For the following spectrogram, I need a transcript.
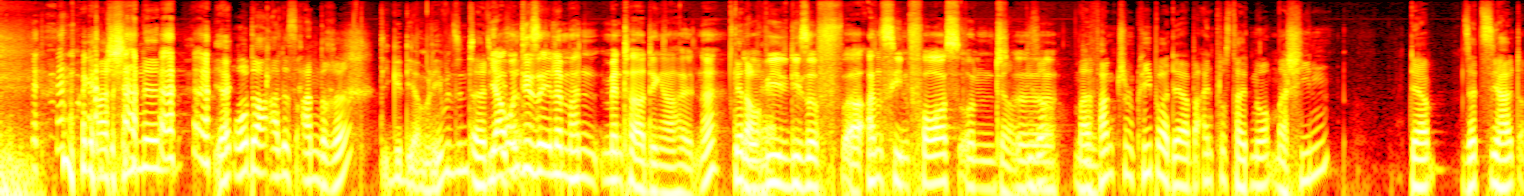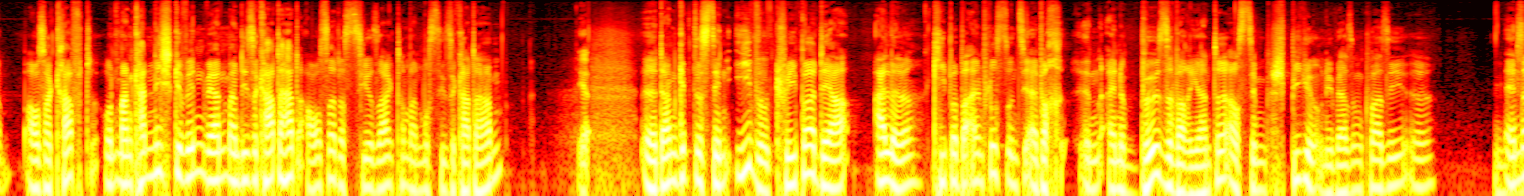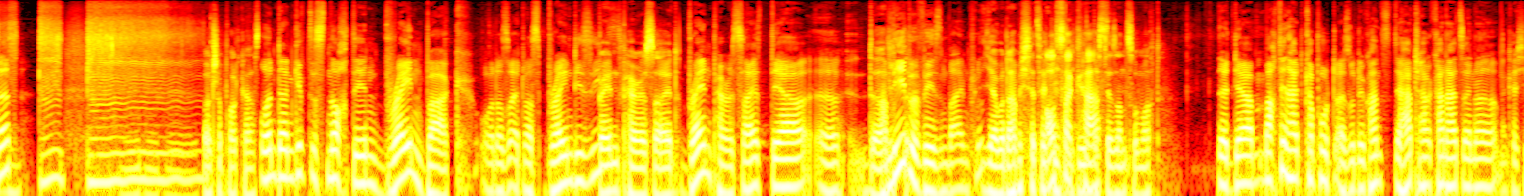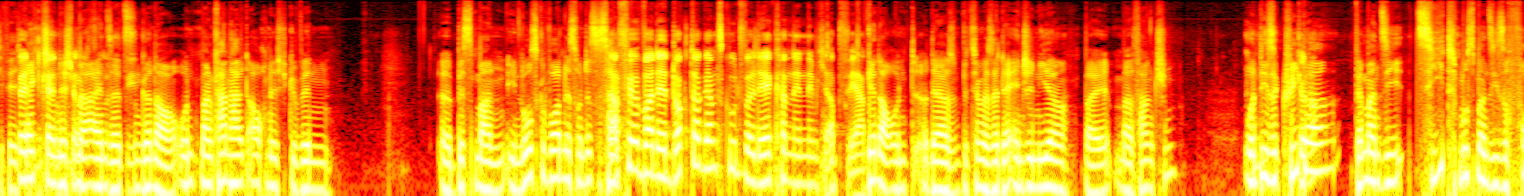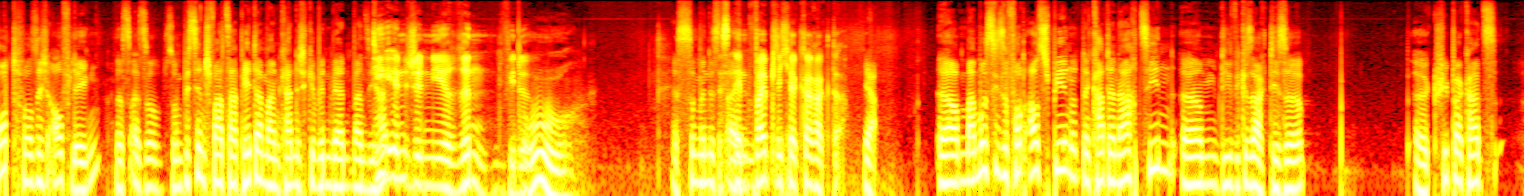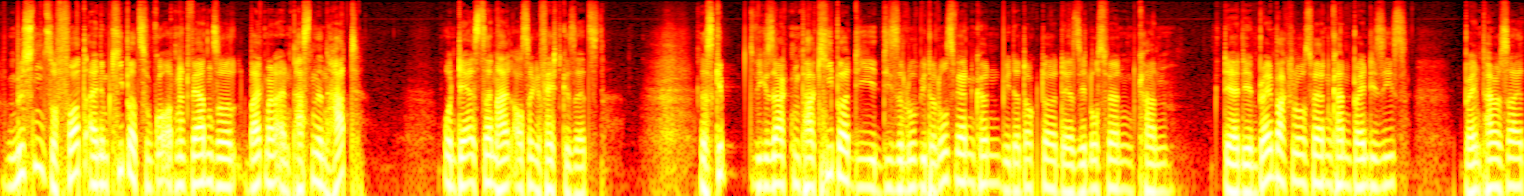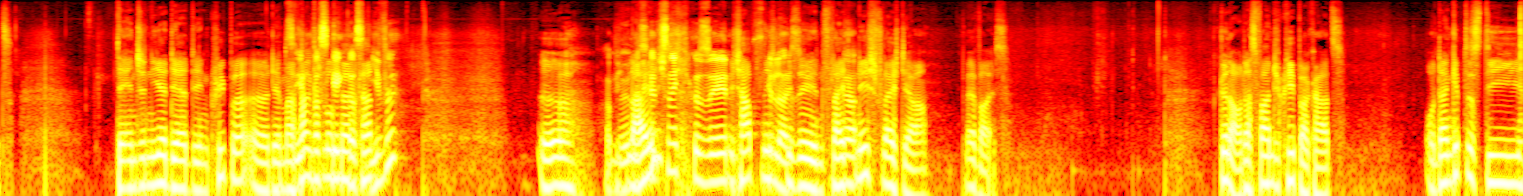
Maschinen Ja. oder alles andere. Dinge, die am Leben sind? Äh, Ja, diese- und diese Elementar-Dinger halt, ne? Genau. So wie diese F- äh, Unseen Force und Genau, äh, dieser Malfunction Creeper, der beeinflusst halt nur Maschinen. Der setzt sie halt außer Kraft und man kann nicht gewinnen, während man diese Karte hat, außer das Ziel sagte, man muss diese Karte haben. Ja. Äh, dann gibt es den Evil Creeper, der alle Keeper beeinflusst und sie einfach in eine böse Variante aus dem Spiegeluniversum quasi äh, ändert. Falscher Podcast. Und dann gibt es noch den Brain Bug oder so etwas Brain Disease. Brain Parasite. Brain Parasite, der Da äh, hab, Lebewesen beeinflusst. ja, aber da habe ich tatsächlich Außer nicht gesehen, was Cast. der sonst so macht. Der, der macht den halt kaputt. Also du kannst, der hat, kann halt seine kann. Action nicht mehr einsetzen, genau. Und man kann halt auch nicht gewinnen, äh, bis man ihn losgeworden ist. Und das ist halt Dafür war der Doktor ganz gut, weil der kann den nämlich abwehren. Genau, und äh, der, beziehungsweise der Engineer bei Malfunction. Und Mhm, diese Creeper, genau. wenn man sie zieht, muss man sie sofort vor sich auflegen. Das ist also so ein bisschen schwarzer Peter, man kann nicht gewinnen, während man sie Die hat. Ingenieurin, wie du. Uh. Ist zumindest ist ein, ein weiblicher Charakter. Äh, man muss sie sofort ausspielen und eine Karte nachziehen. Ähm, die, wie gesagt, diese äh, Creeper-Cards müssen sofort einem Keeper zugeordnet werden, sobald man einen passenden hat. Und der ist dann halt außer Gefecht gesetzt. Es gibt, wie gesagt, ein paar Keeper, die diese lo wieder loswerden können, wie der Doktor, der sie loswerden kann, der den Brainbug loswerden kann, Brain Disease, Brain Parasites. Der Engineer, der den Creeper, äh, der Ist irgendwas Malfunction gegen das loswerden Evil? kann. Äh, Hab ich Vielleicht. jetzt nicht gesehen. ich habe nicht Vielleicht. gesehen. Vielleicht Ja. nicht, vielleicht ja. Wer weiß. Genau, das waren die Creeper Cards. Und dann gibt es die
